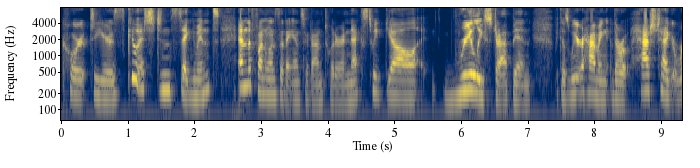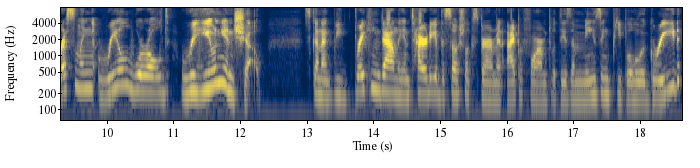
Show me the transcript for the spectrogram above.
Court Year's question segment and the fun ones that I answered on Twitter. And next week, y'all, really strap in because we are having the hashtag wrestling real world reunion show. It's going to be breaking down the entirety of the social experiment I performed with these amazing people who agreed,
